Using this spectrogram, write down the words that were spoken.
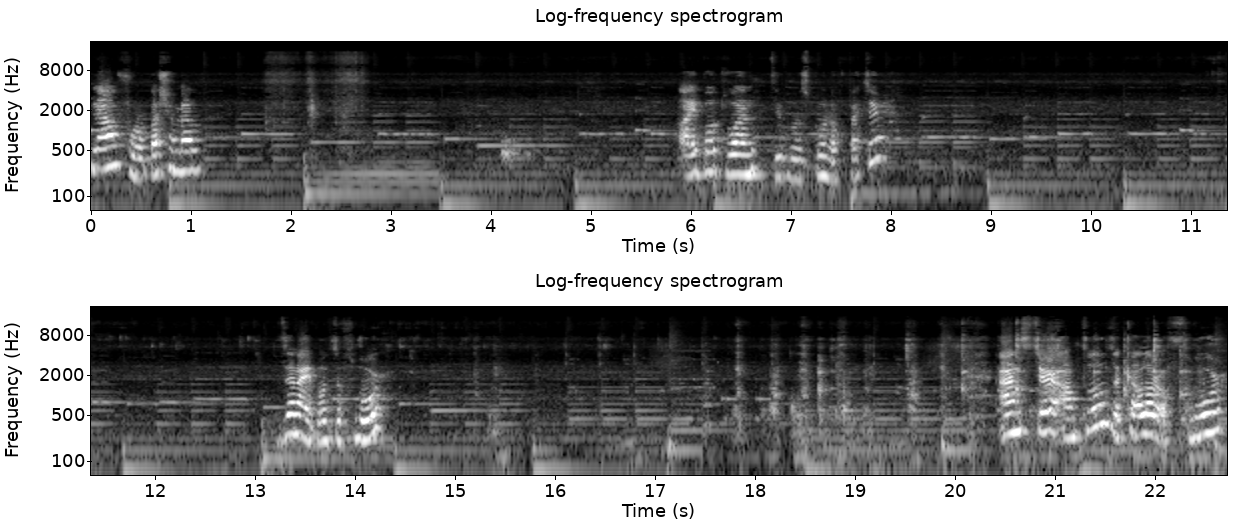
Now for bechamel. I bought 1 tablespoon of butter Then I put the flour. And stir until the color of flour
